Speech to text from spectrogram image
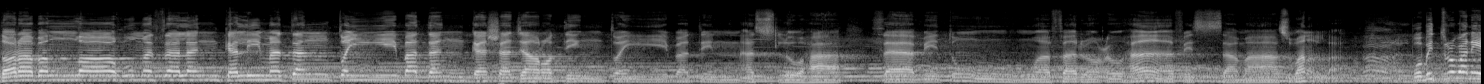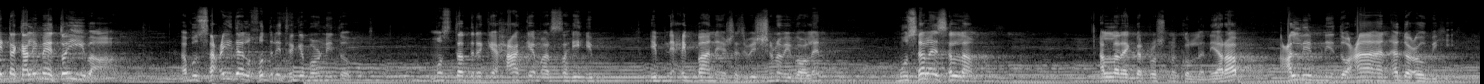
ضرب الله مثلا كلمة طيبة كشجرة طيبة أصلها ثابت وفرعها في السماء سبحان الله পবিত্র বাণী এটা কালিমে তৈবা আবু সাঈদ আল খুদরি থেকে বর্ণিত মুস্তাদরেকে হাকিম আর সাহিব ইবনে হিব্বানে এসেছে বিশ্বনবী বলেন মুসা আলাইহিস সালাম আল্লাহর একবার প্রশ্ন করলেন ইয়ারাব আল্লিমনি দোয়ান আদউ বিহি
